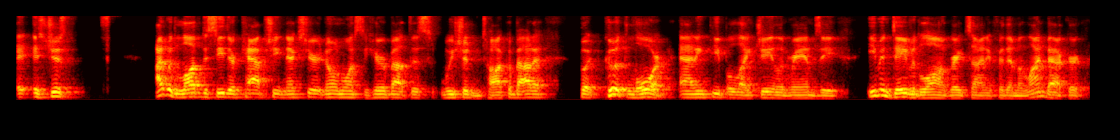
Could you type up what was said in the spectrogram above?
is just, I would love to see their cap sheet next year. No one wants to hear about this. We shouldn't talk about it. But good Lord, adding people like Jalen Ramsey, even David Long, great signing for them, a linebacker,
